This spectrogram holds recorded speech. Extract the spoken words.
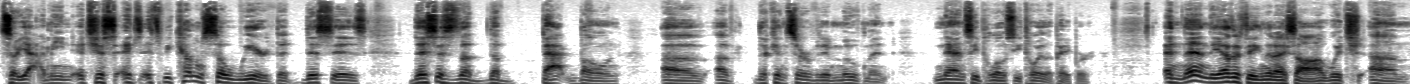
So yeah, I mean, it's just it's it's become so weird that this is this is the the backbone of of the conservative movement. Nancy Pelosi toilet paper and then the other thing that I saw, which um,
